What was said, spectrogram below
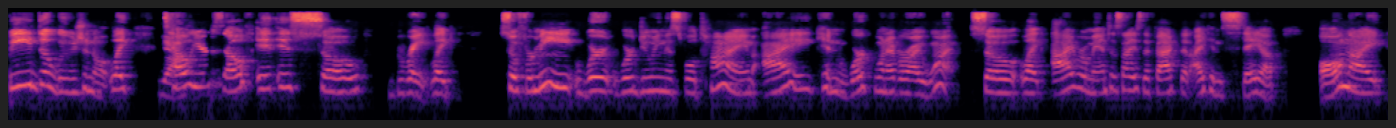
Be delusional. Like yeah. tell yourself it is so great like so for me we're we're doing this full time i can work whenever i want so like i romanticize the fact that i can stay up all night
